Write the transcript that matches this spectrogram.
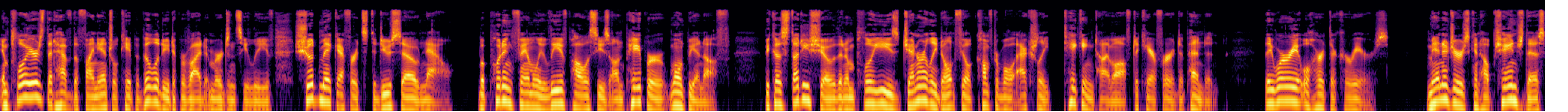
Employers that have the financial capability to provide emergency leave should make efforts to do so now. But putting family leave policies on paper won't be enough, because studies show that employees generally don't feel comfortable actually taking time off to care for a dependent. They worry it will hurt their careers. Managers can help change this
